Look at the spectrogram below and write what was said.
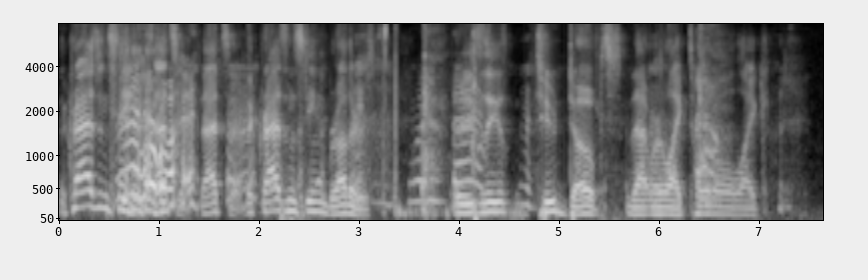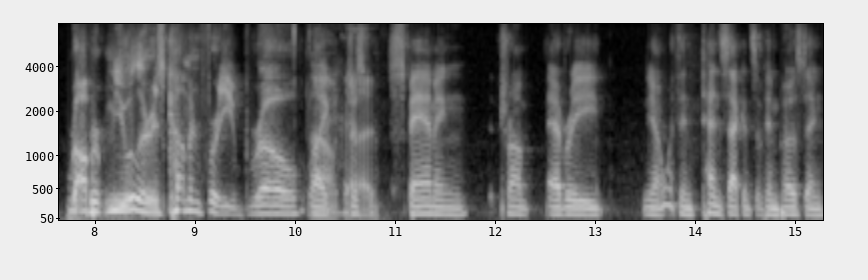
The Krassenstein. That's it. That's it. The Krassenstein brothers. There's these two dopes that were like total like Robert Mueller is coming for you, bro. Like Oh, just spamming Trump every you know within 10 seconds of him posting.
